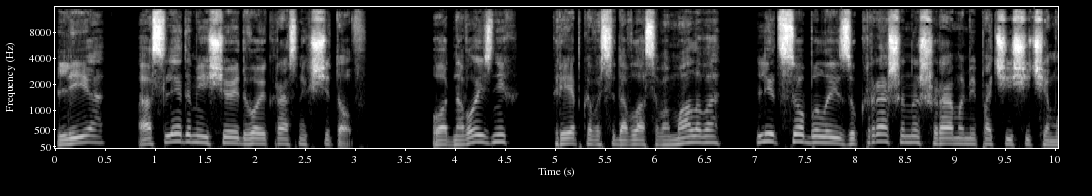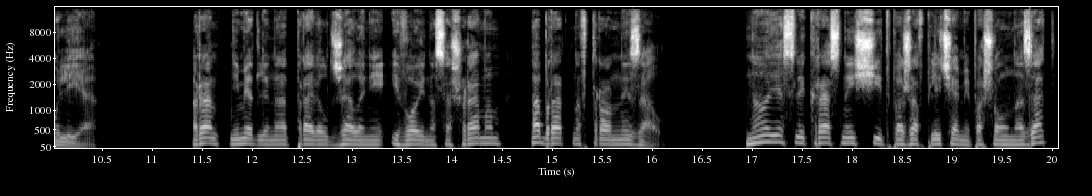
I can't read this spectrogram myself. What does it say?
Лия, а следом еще и двое красных щитов. У одного из них, крепкого седовласого малого, лицо было изукрашено шрамами почище, чем у Лия. Рант немедленно отправил Джалани и воина со шрамом обратно в тронный зал. Но если красный щит, пожав плечами, пошел назад,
